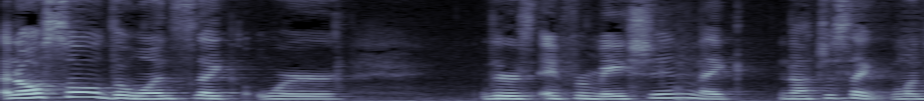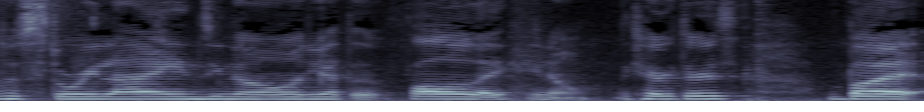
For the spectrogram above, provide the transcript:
and also the ones like where there's information, like not just like ones with storylines, you know, and you have to follow like you know the characters, but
